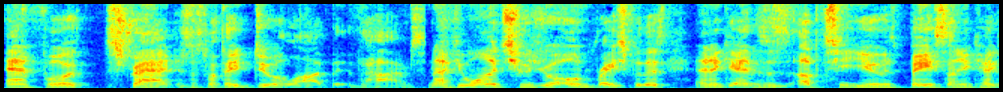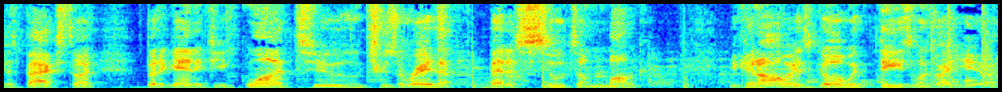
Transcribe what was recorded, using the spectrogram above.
and for strategies. That's what they do a lot of the times. Now, if you want to choose your own race for this, and again, this is up to you. It's based on your character's backstory. But again, if you want to choose a race that better suits a monk, you can always go with these ones right here.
